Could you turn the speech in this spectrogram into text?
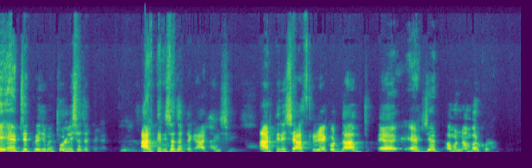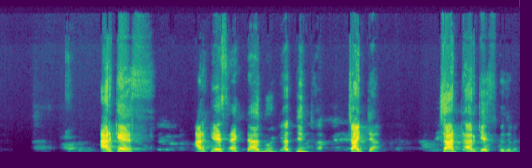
এই এফ জেড পেয়ে যাবেন চল্লিশ হাজার টাকা আটত্রিশ হাজার টাকা আটত্রিশে। আটত্রিশে আজকে রেকর্ড দাম এস জেড আমার নাম্বার করা। আর কেস আর কেস একটা, দুইটা, তিনটা, চারটা চারটা আর কেস পেয়ে যাবেন।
